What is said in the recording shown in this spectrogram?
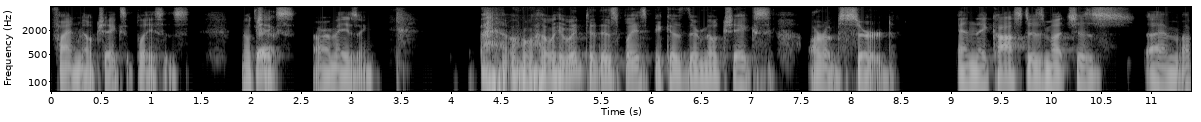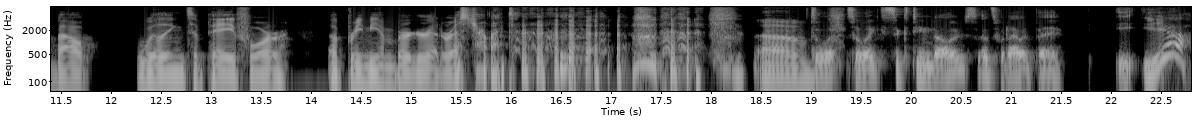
find milkshakes at places. Milkshakes are amazing. we went to this place because their milkshakes are absurd, and they cost as much as I'm about willing to pay for a premium burger at a restaurant. um, So, so like sixteen dollars. That's what I would pay. yeah,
